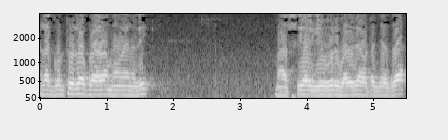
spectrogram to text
అలా గుంటూరులో ప్రారంభమైనది. మాస్టర్ గారికి ఊరు బదిలీ అవటం చేత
